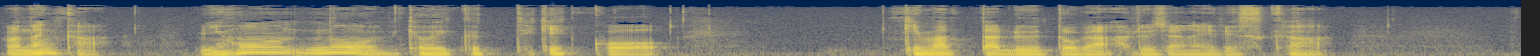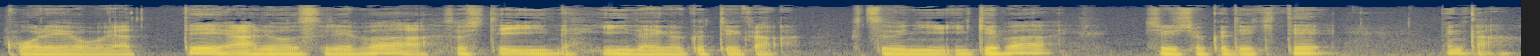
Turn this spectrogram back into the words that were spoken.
まあ、なんか、日本の教育って結構決まったルートがあるじゃないですか。これをやって、あれをすれば、そしていい、いい大学っていうか、普通に行けば就職できて、なんか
